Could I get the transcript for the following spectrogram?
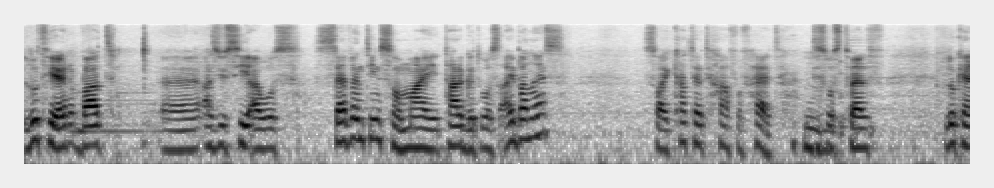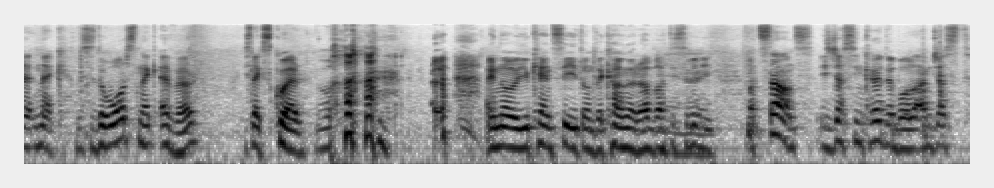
luthier. But uh, as you see, I was 17, so my target was Ibanez. So I cut it half of head. this Mm. was 12. Look at neck. This is the worst neck ever. It's like square. I know you can't see it on the camera, but it's really. But sounds is just incredible. I'm just,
